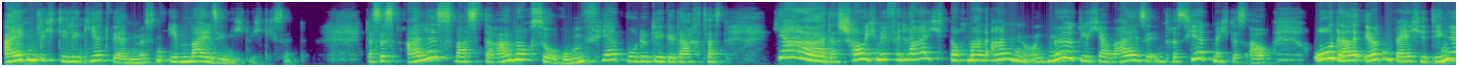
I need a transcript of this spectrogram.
eigentlich delegiert werden müssen, eben weil sie nicht wichtig sind. Das ist alles, was da noch so rumfährt, wo du dir gedacht hast, ja, das schaue ich mir vielleicht noch mal an und möglicherweise interessiert mich das auch oder irgendwelche Dinge,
